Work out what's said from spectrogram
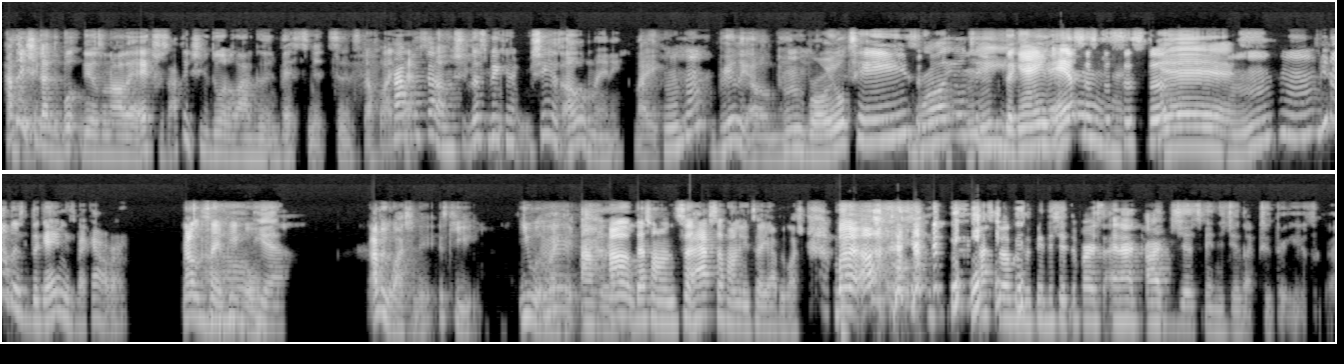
I think she got the book deals and all that extras. I think she's doing a lot of good investments and stuff like Probably that. so. She, let's be. She has old money, like Mm-hmm. really old money. royalties, Royalties. Mhm. the game, and sister, Yes. sister. Yes. Mm-hmm. You know, this the game is back out, right? Not with the same Oh, people. Yeah. I'll be watching it. It's cute. You wouldn't like it. I will. Um, that's on. So half stuff I need to tell you. I'll be watching, but uh, I struggled to finish it the first, and I, I just finished it like two, three years ago.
